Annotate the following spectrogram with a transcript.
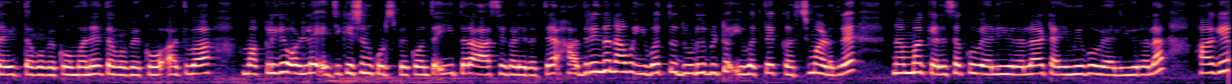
ಸೈಡ್ ತಗೋಬೇಕು, ಮನೆ ತಗೋಬೇಕು, ಅಥವಾ ಮಕ್ಕಳಿಗೆ ಒಳ್ಳೆ ಎಜುಕೇಷನ್ ಕೊಡಿಸ್ಬೇಕು ಅಂತ ಈ ಥರ ಆಸೆಗಳಿರುತ್ತೆ. ಅದರಿಂದ ನಾವು ಇವತ್ತು ದುಡಿದ್ಬಿಟ್ಟು ಇವತ್ತೇ ಖರ್ಚು ಮಾಡಿದ್ರೆ ನಮ್ಮ ಕೆಲಸಕ್ಕೂ ವ್ಯಾಲ್ಯೂ ಇರಲ್ಲ ಟೈಮಿಗೂ ವ್ಯಾಲ್ಯೂ ಇರಲ್ಲ. ಹಾಗೆ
